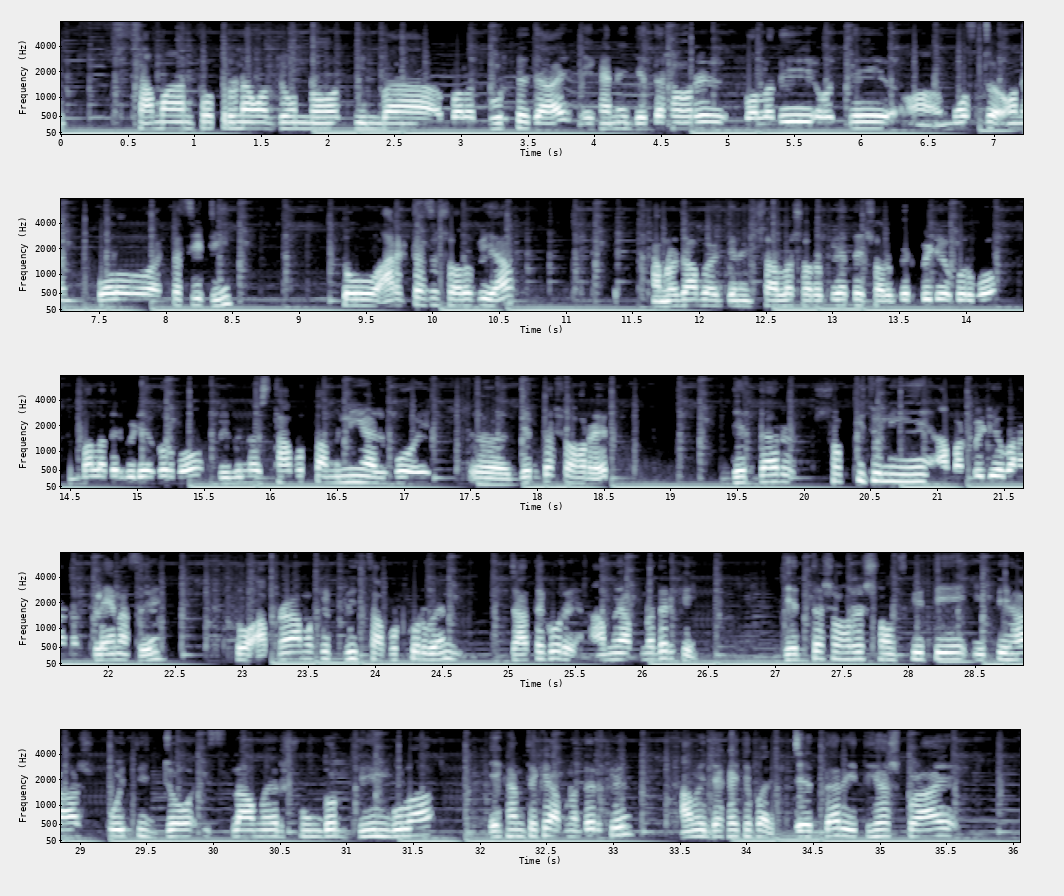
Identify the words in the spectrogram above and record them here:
সামান পত্র নেওয়ার জন্য কিংবা বলদ ঘুরতে যায়, এখানে জেদ্দা শহরে বলদে হচ্ছে মোস্ট অনেক বড় একটা সিটি তো আরেকটা আছে সরপিয়া। আমরা যাব একদিন ইনশাল্লাহ সরপিয়াতে সরপের ভিডিও করব, বালাদের ভিডিও করব, বিভিন্ন স্থাপত্য আমি নিয়ে আসব জেদ্দা শহরের। জেদ্দার সব কিছু নিয়ে আমার ভিডিও বানানোর প্ল্যান আছে। তো আপনারা আমাকে প্লিজ সাপোর্ট করবেন, যাতে করে আমি আপনাদেরকে জেদ্দা শহরের সংস্কৃতি, ইতিহাস, ঐতিহ্য, ইসলামের সুন্দর দিনগুলা এখান থেকে আপনাদেরকে আমি দেখাইতে পারি। জেদ্দার ইতিহাস প্রায়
